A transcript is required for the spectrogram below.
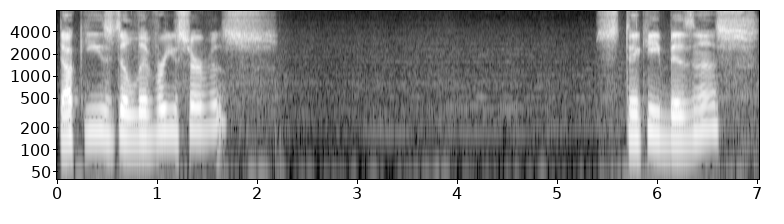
Ducky's Delivery Service. Sticky Business.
